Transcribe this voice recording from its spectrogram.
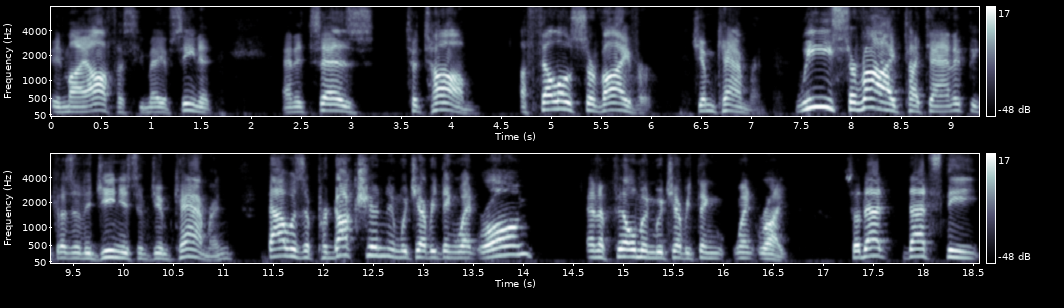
in my office. You may have seen it, and it says to Tom, a fellow survivor, Jim Cameron. We survived Titanic because of the genius of Jim Cameron. That was a production in which everything went wrong and a film in which everything went right. So that that's the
